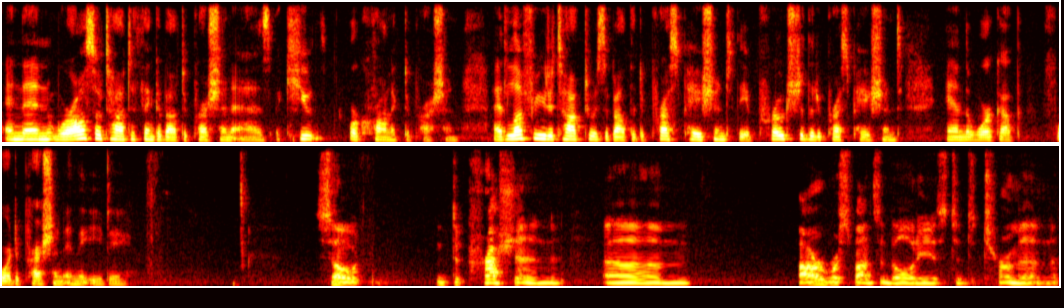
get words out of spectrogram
and then we're also taught to think about depression as acute or chronic depression. I'd love for you to talk to us about the depressed patient, the approach to the depressed patient, and the workup for depression in the ED. So, depression, um, our responsibility is to determine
